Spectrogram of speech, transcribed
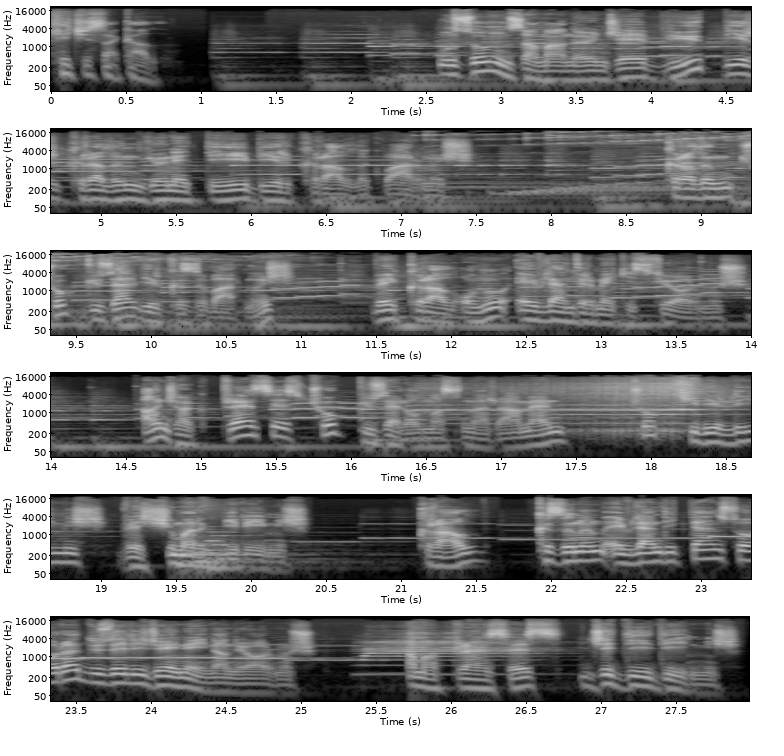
Keçi Sakal Uzun zaman önce büyük bir kralın yönettiği bir krallık varmış. Kralın çok güzel bir kızı varmış ve kral onu evlendirmek istiyormuş. Ancak prenses çok güzel olmasına rağmen çok kibirliymiş ve şımarık biriymiş. Kral, kızının evlendikten sonra düzeleceğine inanıyormuş. Ama prenses ciddi değilmiş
